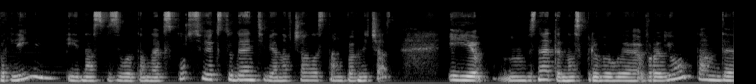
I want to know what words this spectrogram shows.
Берліні, і нас возили там на екскурсію як студентів, я навчалась там певний час. І ви знаєте, нас привели в район, там, де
